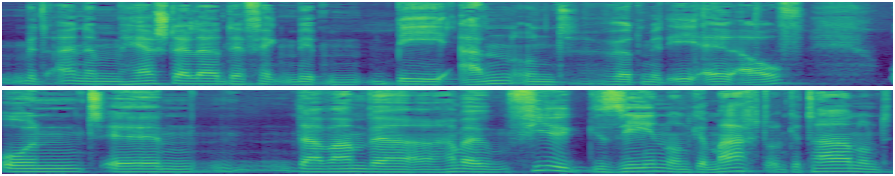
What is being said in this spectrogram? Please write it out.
mit einem Hersteller, der fängt mit B an und hört mit EL auf. Und ähm, da waren wir, haben wir viel gesehen und gemacht und getan. Und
